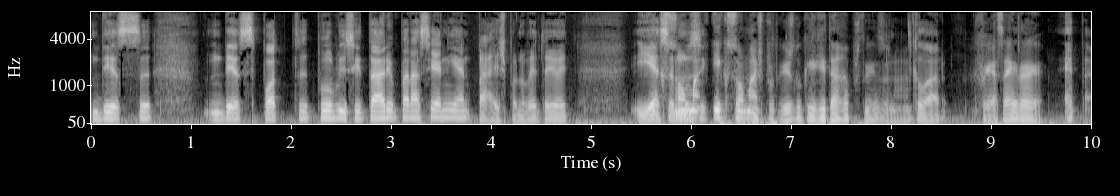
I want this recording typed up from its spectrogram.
desse, desse spot publicitário para a CNN, para a Expo 98. E, e, que essa música, e que são mais portugueses do que a guitarra portuguesa, não é? claro. Foi essa a ideia. Epá,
